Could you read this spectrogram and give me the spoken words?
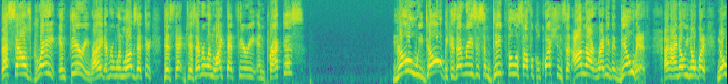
that sounds great in theory, right? Everyone loves that theory. Does, that, does everyone like that theory in practice? No, we don't, because that raises some deep philosophical questions that I'm not ready to deal with. And I know nobody, no,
